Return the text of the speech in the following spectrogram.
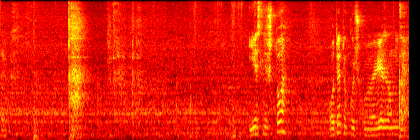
Так. Если что, вот эту кучку резал не я.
